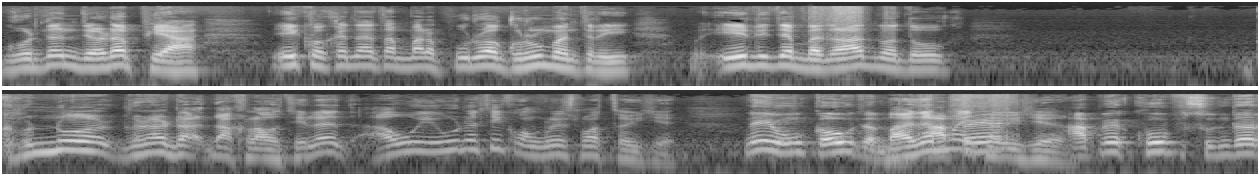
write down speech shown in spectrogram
ગોરધન ઝડફિયા એક વખતના તમારા પૂર્વ ગૃહમંત્રી એ રીતે બદલાવ નહોતો ઘણો ઘણા દાખલાઓ છે. એટલે આવું એવું નથી કોંગ્રેસમાં થયું છે. નહીં હું કહું તમે ભાજપમાં થયું છે. આપે ખૂબ સુંદર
